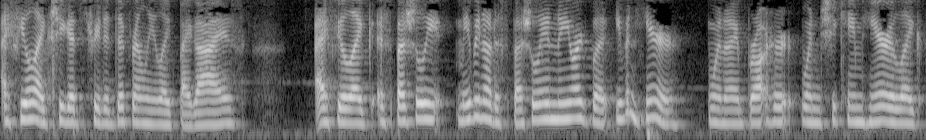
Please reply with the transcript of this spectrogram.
i feel like she gets treated differently like by guys i feel like especially maybe not especially in new york but even here when i brought her when she came here like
